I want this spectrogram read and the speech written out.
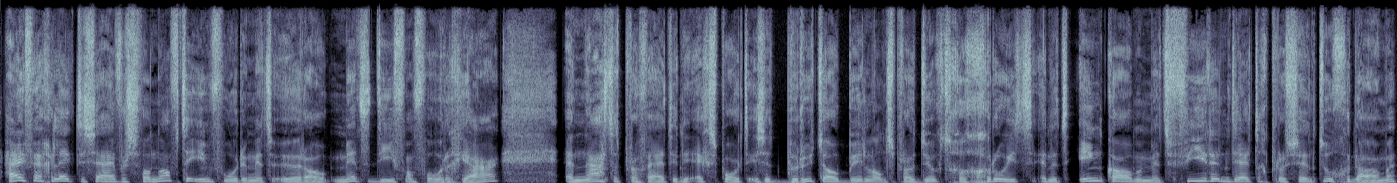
Hij vergeleek de cijfers vanaf de invoering met de euro met die van vorig jaar. En naast het profijt in de export is het bruto binnenlands product gegroeid en het inkomen met 34% toegenomen.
